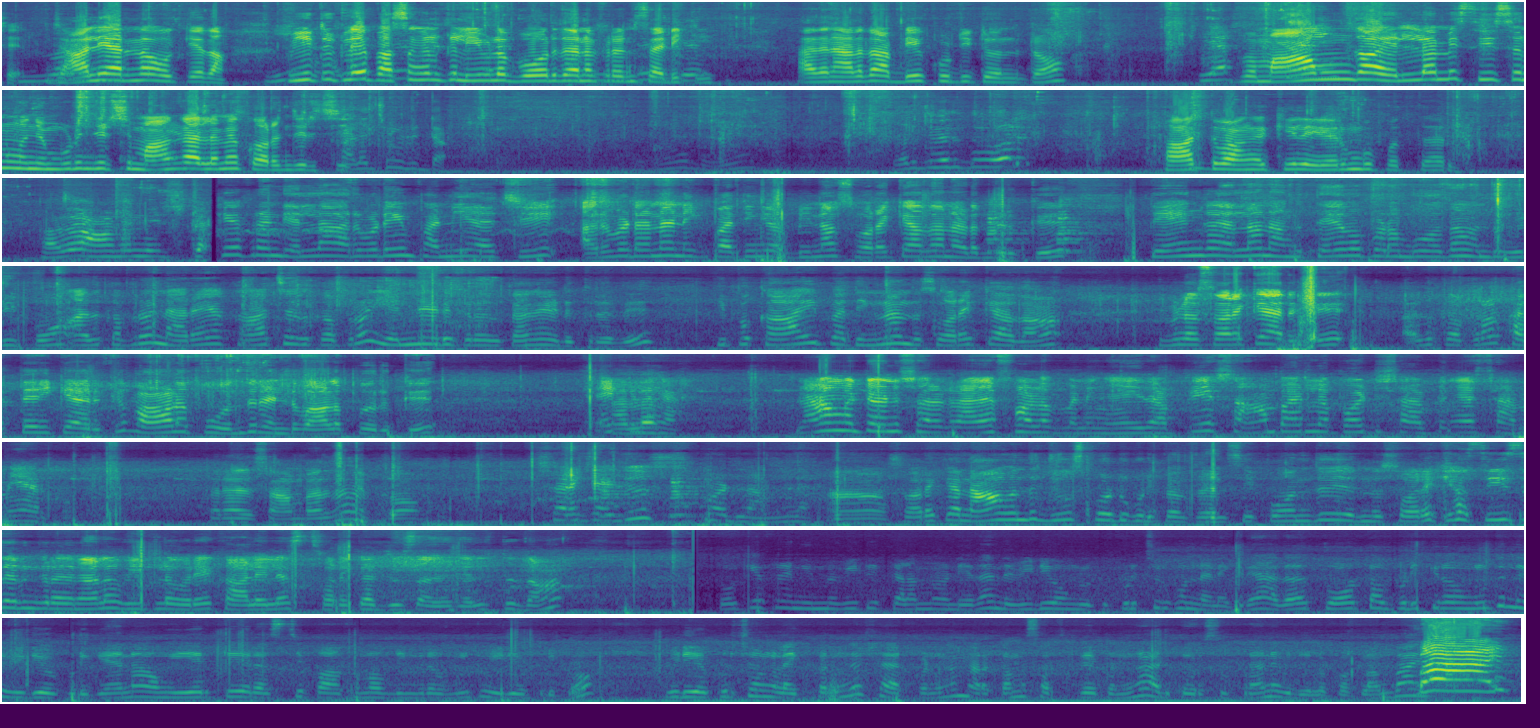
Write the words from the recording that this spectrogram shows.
சரி ஜாலியா இருந்தா ஓகே தான். வீட்டுக்குள்ளேயே பசங்களுக்கு லீவ்ல போர் தானே ஃப்ரெண்ட்ஸ் அடிக்கி. அதனால தான் அப்படியே கூட்டிட்டு வந்துட்டோம். இப்போ மாங்காய் எல்லாமே சீசன் கொஞ்சம் முடிஞ்சிருச்சு. மாங்காய் எல்லாமே குறைஞ்சிருச்சு. பார்த்து வாங்க கீழே எறும்பு பொத்தா இருக்கு. அதான் இஷ்டம். ஓகே ஃப்ரெண்ட் எல்லா அறுவடையும் பண்ணியாச்சு. அறுவடைனா இன்னைக்கு பார்த்தீங்க அப்படின்னா சுரைக்காய் தான் நடந்திருக்கு. தேங்காய் எல்லாம் நாங்கள் தேவைப்படும் போது தான் வந்து உரிப்போம். அதுக்கப்புறம் நிறைய காய்ச்சதுக்கப்புறம் எண்ணெய் எடுக்கிறதுக்காக எடுக்கிறது. இப்போ காய் பார்த்தீங்கன்னா அந்த சுரைக்காய் தான். இவ்வளோ சுரைக்காய் இருக்குது அதுக்கப்புறம் கத்தரிக்காய் இருக்குது வாழைப்பூ வந்து ரெண்டு வாழைப்பூ இருக்குது நல்லா நான் உங்கள்கிட்ட ஒன்று சொல்கிறேன் அதை ஃபாலோ பண்ணுங்க. இது அப்படியே சாம்பாரில் போட்டு சாப்பிடுங்க. செமையாக இருக்கும். அப்புறம் அது சாம்பார் தான் வைப்போம். சரிக்கா ஜூஸ் போடலாம்ல. சொரைக்காய் நான் வந்து ஜூஸ் போட்டு குடிப்பேன் ஃப்ரெண்ட்ஸ் இப்போ வந்து இந்த சொரைக்காய் சீசனுங்கிறதுனால வீட்டில் ஒரே காலையில் சொரைக்காய் ஜூஸ் அது ஹெல்த்து தான். ஓகே ஃப்ரெண்ட் இந்த வீட்டுக்கு கிளம்ப வேண்டியதான் இந்த வீடியோ உங்களுக்கு பிடிச்சிருக்கும்னு நினைக்கிறேன். அதாவது தோட்டம் பிடிக்கிறவங்களுக்கு இந்த வீடியோ பிடிக்கும். ஏன்னா அவங்க இயற்கையை ரசித்து பார்க்கணும் அப்படிங்கிறவங்களுக்கு வீடியோ பிடிக்கும். வீடியோ பிடிச்சவங்க லைக் பண்ணுங்கள் ஷேர் பண்ணுங்கள் மறக்காமல் சப்ஸ்கிரைப் பண்ணுங்கள் அடுத்த ஒரு சூப்பரான வீடியோவில் பார்க்கலாம். பாய்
